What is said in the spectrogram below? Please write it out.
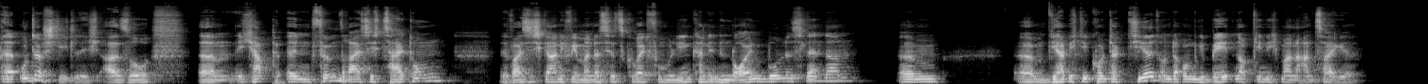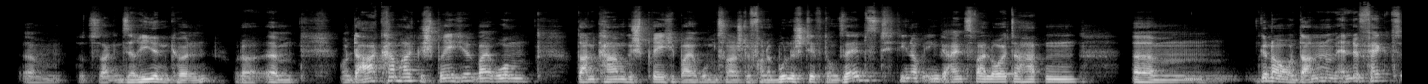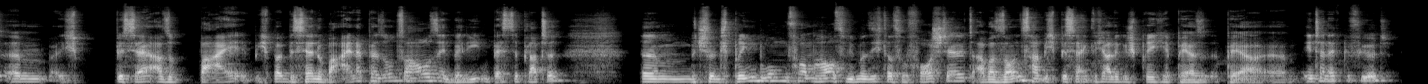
Äh, unterschiedlich. Also ähm, ich habe in 35 Zeitungen weiß ich gar nicht, wie man das jetzt korrekt formulieren kann, in den neuen Bundesländern. Ähm, ähm, die habe ich die kontaktiert und darum gebeten, ob die nicht mal eine Anzeige ähm, sozusagen inserieren können. Oder ähm, und da kam halt Gespräche bei rum. Dann kamen Gespräche bei rum, zum Beispiel von der Bundesstiftung selbst, die noch irgendwie ein, zwei Leute hatten. Ähm, genau, und dann im Endeffekt, ähm, ich bisher, also bei, ich war bisher nur bei einer Person zu Hause in Berlin, beste Platte ähm, mit schönen Springbrunnen vorm Haus, wie man sich das so vorstellt. Aber sonst habe ich bisher eigentlich alle Gespräche per, per äh, Internet geführt.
